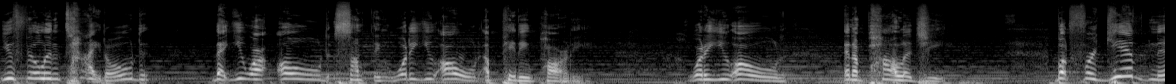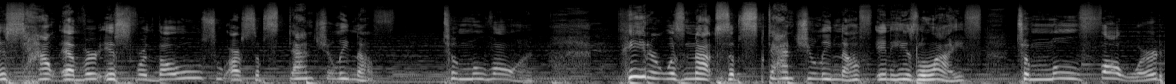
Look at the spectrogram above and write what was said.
You feel entitled that you are owed something. What are you owed? A pity party. What are you owed? An apology. But forgiveness, however, is for those who are substantial enough to move on. Peter was not substantial enough in his life to move forward,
